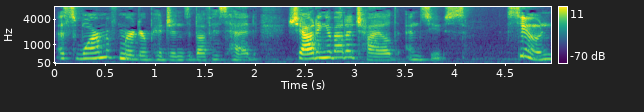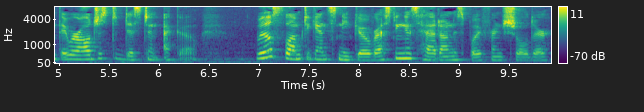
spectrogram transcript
a swarm of murder pigeons above his head, shouting about a child and Zeus. Soon, they were all just a distant echo. Will slumped against Nico, resting his head on his boyfriend's shoulder.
